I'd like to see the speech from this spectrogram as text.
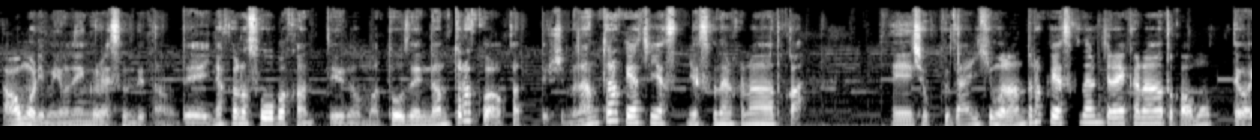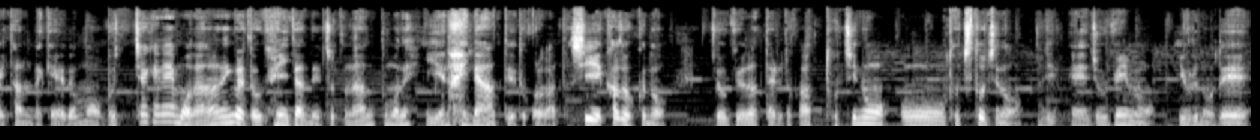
青森も4年ぐらい住んでたので、田舎の相場感っていうのを、まあ当然なんとなくは分かってるし、まあ、なんとなく家賃安くなるかなとか、えー食材費もなんとなく安くなるんじゃないかなとか思ってはいたんだけれども、ぶっちゃけね、もう7年ぐらい東京にいたんで、ちょっとなんともね、言えないなっていうところがあったし、家族の状況だったりとか、土地の、土地土地の、えー状況にもよるので、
